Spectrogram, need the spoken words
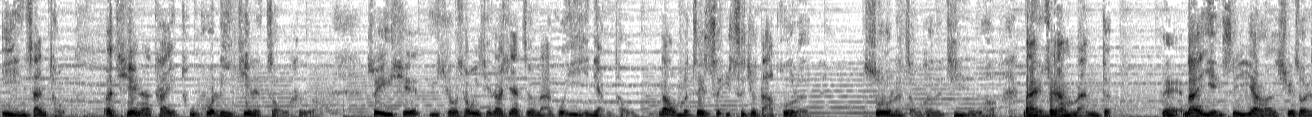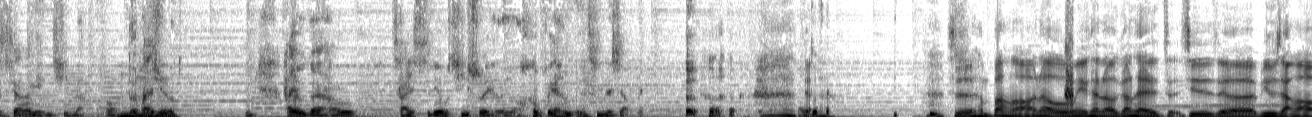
一银三铜，而且呢，他也突破历届的总和。所以以前羽球从以前到现在只有拿过一银两铜，那我们这次一次就打破了所有的总和的记录哈，那也非常难得。对，那也是一样啊，选手也是相当年轻的哦，得牌选手，还有个好像才十六七岁而已，非常年轻的小妹。是很棒啊！那我们也看到刚才这其实这个秘书长啊，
